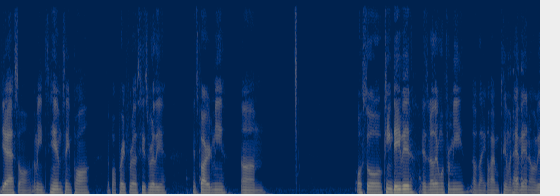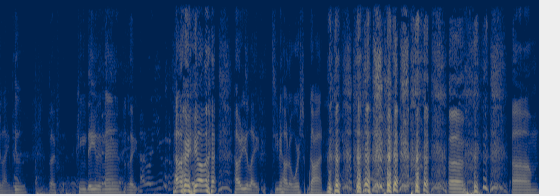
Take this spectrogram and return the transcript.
yeah, so I mean, him, St. Paul, St. Paul, pray for us. He's really inspired me. Um, also King David is another one for me. Of like, if I'm seeing him in heaven, I'm gonna be like, dude, like King David, man. Like, How are you? how are you? How do you like teach me how to worship God? um, um,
